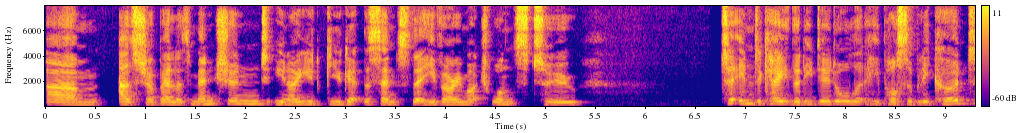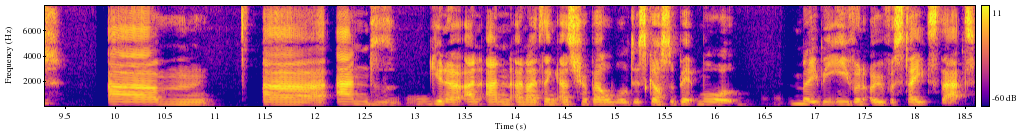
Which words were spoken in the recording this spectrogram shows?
um, as Charbel has mentioned, you know, you you get the sense that he very much wants to to indicate that he did all that he possibly could. Um, uh, and you know, and, and and I think as Charbel will discuss a bit more, maybe even overstates that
